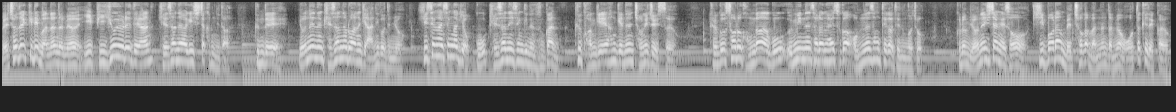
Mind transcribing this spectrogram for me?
매처들끼리 만난다면 이 비효율에 대한 계산을 하기 시작합니다. 근데 연애는 계산으로 하는 게 아니거든요. 희생할 생각이 없고 계산이 생기는 순간 그 관계의 한계는 정해져 있어요. 결국 서로 건강하고 의미 있는 사랑을 할 수가 없는 상태가 되는 거죠. 그럼 연애 시장에서 기버랑 매처가 만난다면 어떻게 될까요?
